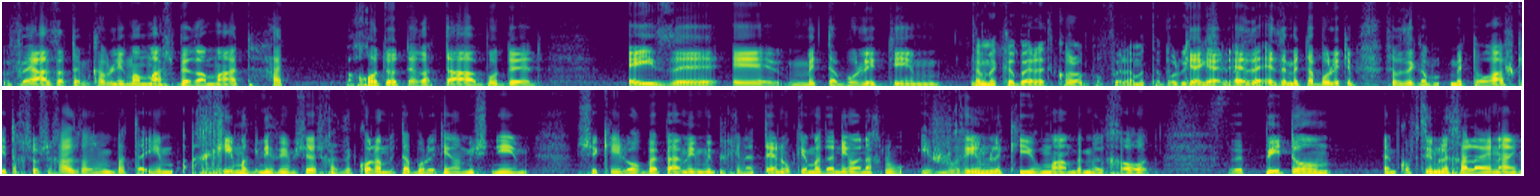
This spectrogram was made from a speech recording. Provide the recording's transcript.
ואז אתם מקבלים ממש ברמת, פחות או יותר, התא הבודד, איזה אה, מטאבוליטים אתה מקבל את כל הפרופיל המטאבוליטי כן, כן, שלהם. איזה, איזה מטאבוליטים, עכשיו זה גם מטורף, כי תחשוב שאחד הדברים בתאים הכי מגניבים שיש לך זה כל המטאבוליטים המשניים, שכאילו הרבה פעמים מבחינתנו כמדענים אנחנו עיוורים לקיומם במרכאות, ופתאום הם קופצים לך לעיניים.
